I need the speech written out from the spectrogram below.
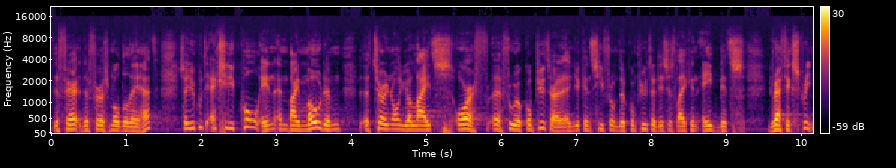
the, the, first model they had. So you could actually call in and by modem uh, turn on your lights or uh, through a computer. And you can see from the computer this is like an 8-bits graphic screen.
